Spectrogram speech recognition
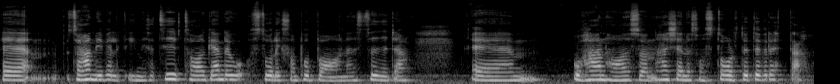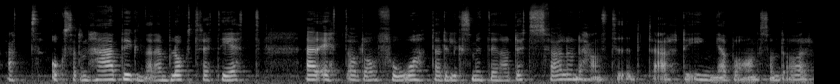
Ehm, så han är väldigt initiativtagande och står liksom på barnens sida. Ehm, och han, har en sån, han känner sån stolthet över detta, att också den här byggnaden, block 31, är ett av de få där det liksom inte är några dödsfall under hans tid. Där det är inga barn som dör.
